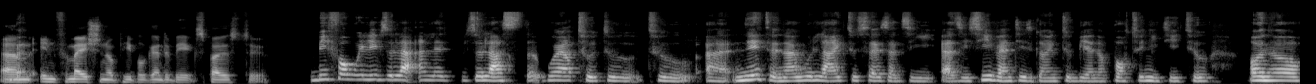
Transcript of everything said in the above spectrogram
um, information are people going to be exposed to? Before we leave the, la- the last word to to to uh, Nathan, I would like to say that the uh, this event is going to be an opportunity to honor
